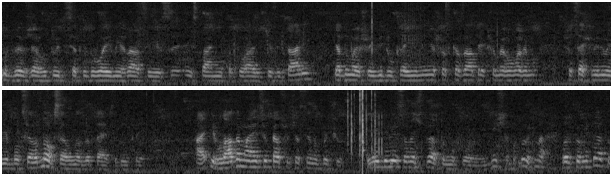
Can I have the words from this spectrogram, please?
Тут ви вже готуєтеся трудової міграції з Іспанії, Португалії чи з Італії. Я думаю, що і від України є що сказати, якщо ми говоримо, що це хвилює, бо все одно все воно звертається до України. А і влада має цю першу частину почути. Я дивився на четвертому форумі. Більше половина оргкомітету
